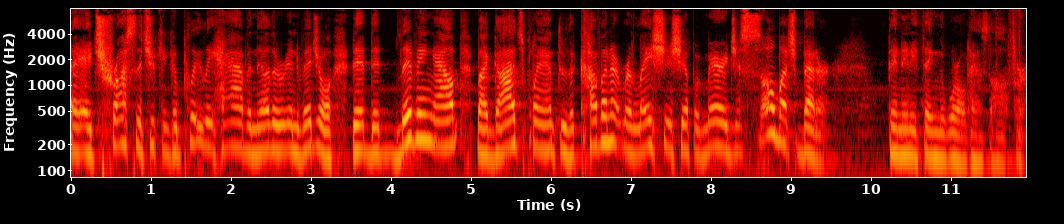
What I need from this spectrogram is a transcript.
a, a trust that you can completely have in the other individual, that, that living out by God's plan through the covenant relationship of marriage is so much better than anything the world has to offer.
